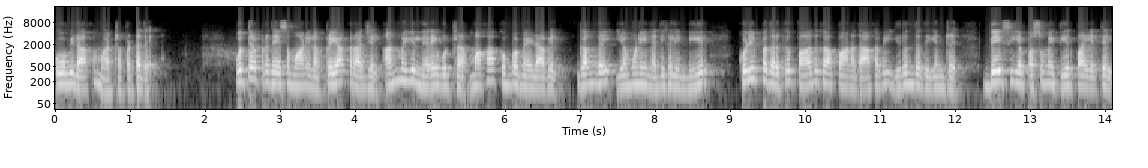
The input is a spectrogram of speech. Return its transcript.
கோவிலாக மாற்றப்பட்டது. உத்தரப்பிரதேச மாநிலம் பிரயாக்ராஜில் அண்மையில் நிறைவுற்ற மகா கும்பமேளாவில் கங்கை யமுனை நதிகளின் நீர் குளிப்பதற்கு பாதுகாப்பானதாகவே இருந்தது என்று தேசிய பசுமை தீர்ப்பாயத்தில்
